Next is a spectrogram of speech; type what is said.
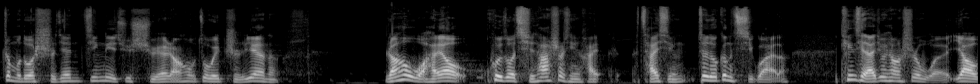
这么多时间精力去学，然后作为职业呢？然后我还要会做其他事情，还才行，这就更奇怪了。听起来就像是我要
